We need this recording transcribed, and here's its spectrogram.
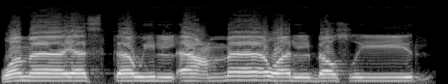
وَمَا يَسْتَوِي الْأَعْمَىٰ وَالْبَصِيرُ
